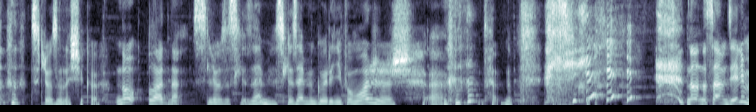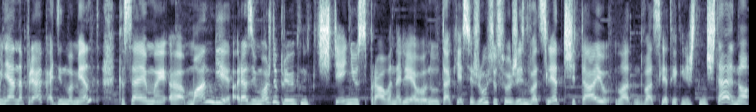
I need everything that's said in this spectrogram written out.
Слезы на щеках. Ну, ладно, слезы слезами. Слезами горе не поможешь. Но на самом деле меня напряг один момент, касаемый э, манги. Разве можно привыкнуть к чтению справа налево? Ну так, я сижу всю свою жизнь, 20 лет, читаю. Ладно, 20 лет я, конечно, не читаю, но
